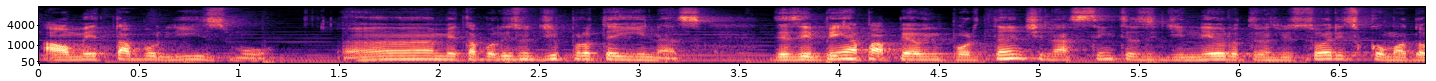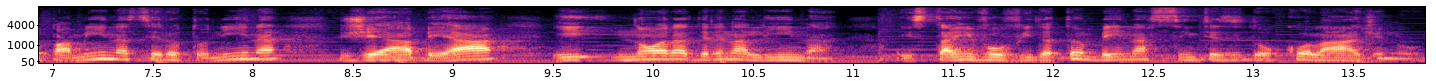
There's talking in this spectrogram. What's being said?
ao metabolismo. Ah, metabolismo de proteínas. Desempenha papel importante na síntese de neurotransmissores como a dopamina, serotonina, GABA e noradrenalina. Está envolvida também na síntese do colágeno.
